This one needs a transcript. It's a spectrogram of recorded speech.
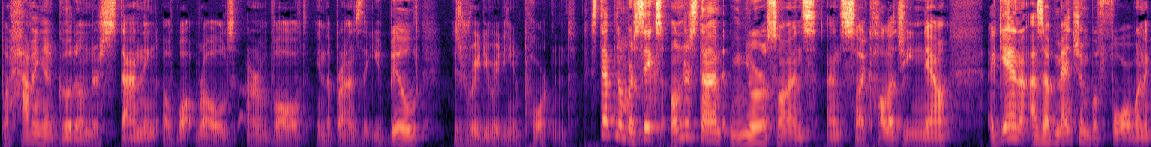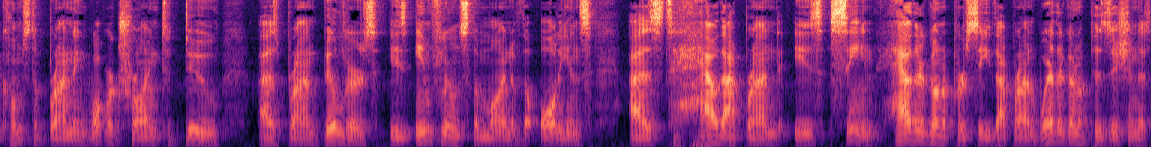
but having a good understanding of what roles are involved in the brands that you build is really, really important. Step number six understand neuroscience and psychology. Now, again, as I've mentioned before, when it comes to branding, what we're trying to do as brand builders is influence the mind of the audience as to how that brand is seen, how they're going to perceive that brand, where they're going to position it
